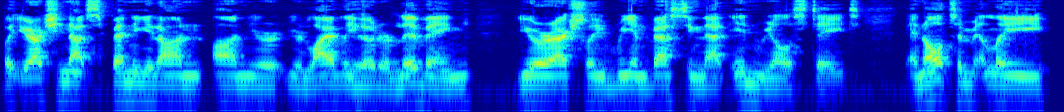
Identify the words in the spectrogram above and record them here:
but you're actually not spending it on on your your livelihood or living. You're actually reinvesting that in real estate, and ultimately,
